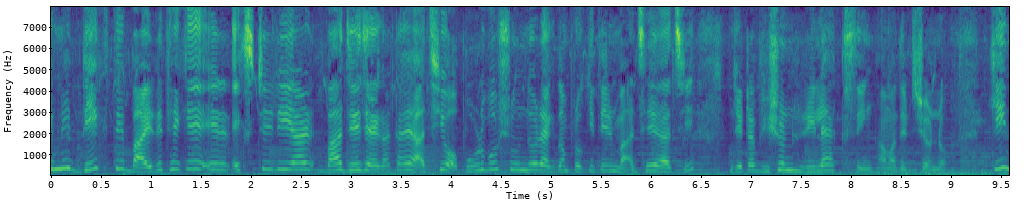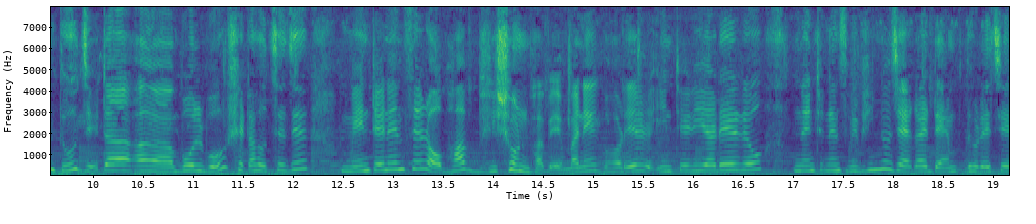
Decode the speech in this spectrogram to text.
এমনি দেখতে বাইরে থেকে এর এক্সটেরিয়ার বা যে জায়গাটায় আছি অপূর্ব সুন্দর একদম প্রকৃতির মাঝে আছি যেটা ভীষণ রিল্যাক্সিং আমাদের জন্য। কিন্তু যেটা বলব সেটা হচ্ছে যে মেনটেনেন্সের অভাব ভীষণভাবে। মানে ঘরের ইন্টেরিয়ারেরও মেনটেনেন্স বিভিন্ন জায়গায় ড্যাম্প ধরেছে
